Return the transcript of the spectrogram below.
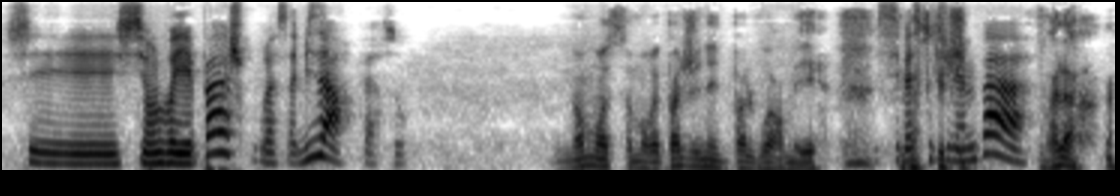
C'est, si on le voyait pas, je trouverais ça bizarre, perso. Non, moi, ça m'aurait pas gêné de pas le voir, mais C'est parce parce que, que tu je- l'aimes pas. voilà. Non,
